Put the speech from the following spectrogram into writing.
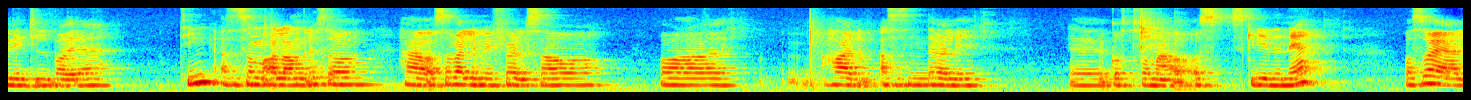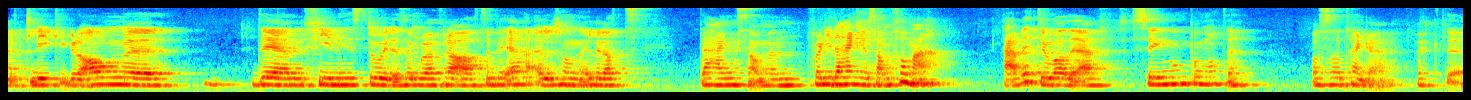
umiddelbare ting. Altså Som alle andre så har jeg også veldig mye følelser og, og har Altså sånn, det er veldig eh, godt for meg å, å, skrive det ned. Og så er jeg litt like glad om eh, det er en fin historie som går fra A til B, eller sånn, eller at det henger sammen. Fordi det henger jo sammen for meg. Jeg vet jo hva det er jeg synger om, på en måte. Og så tenker jeg fuck det.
